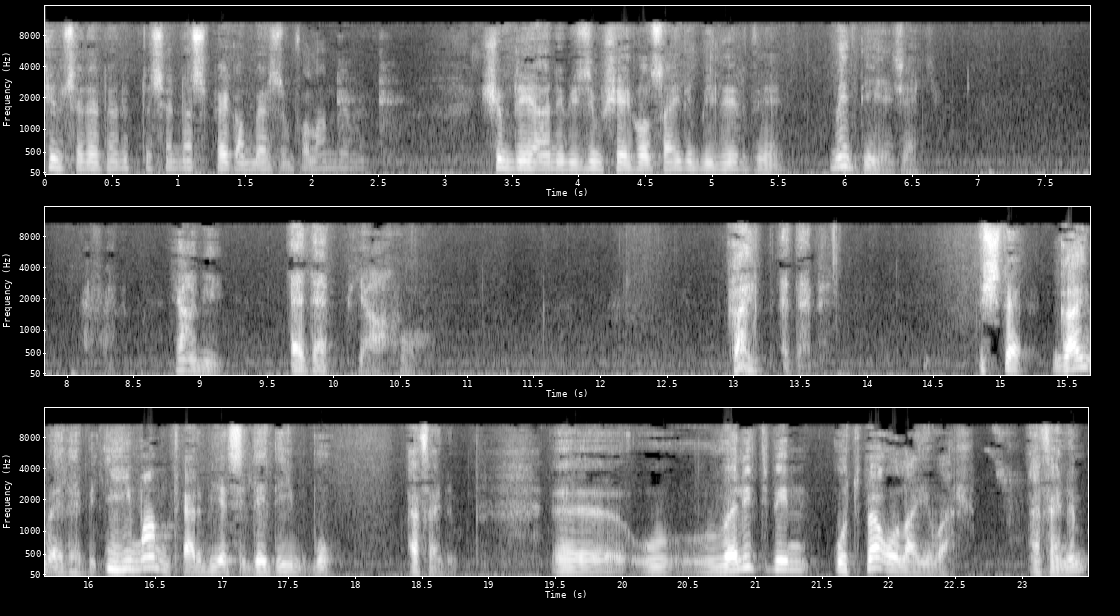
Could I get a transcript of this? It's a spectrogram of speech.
kimse de dönüp de sen nasıl peygambersin falan demiyor. Şimdi yani bizim şeyh olsaydı bilirdi. Ne diyecek? Efendim, yani edep yahu. Gayb edebi. İşte gayb edebi, iman terbiyesi dediğim bu. Efendim. Ee, Velid bin Utbe olayı var. Efendim.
